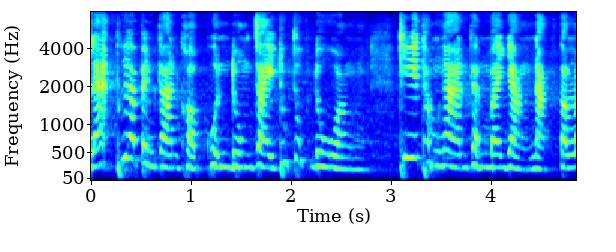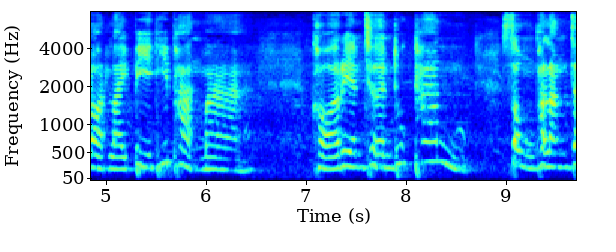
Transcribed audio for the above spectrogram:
และเพื่อเป็นการขอบคุณดวงใจทุกๆดวง ที่ทำงานกันมาอย่างหนักตลอดหลายปีที่ผ่านมา ขอเรียนเชิญทุกท่าน ส่งพลังใจ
